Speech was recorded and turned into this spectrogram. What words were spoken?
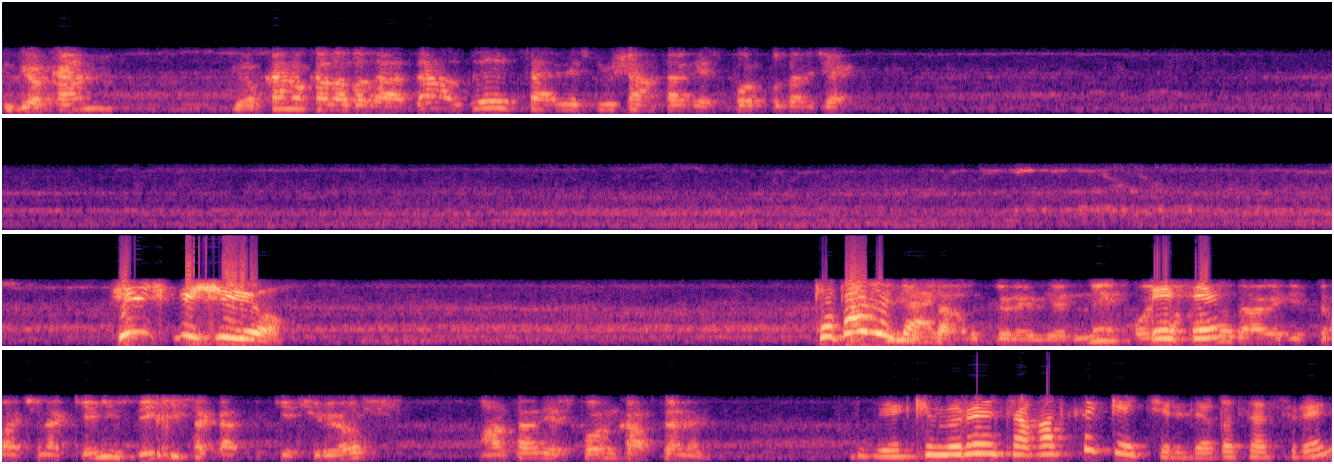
Gökhan, Gökhan o kalabalığa daldı. Serbest vuruş Antalya Spor kullanacak. Hiçbir şey yok. Topa mı der? Sağlık görevlerini oynamada davet etti maçın hakemi. Zeki sakatlık geçiriyor. Antalya Spor'un kaptanı. Zeki Müren sakatlık geçirdi kısa süre.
